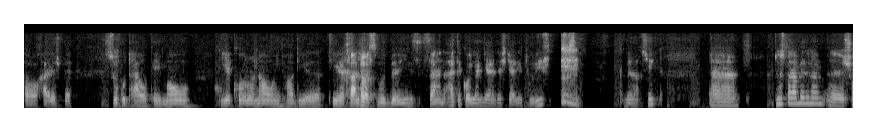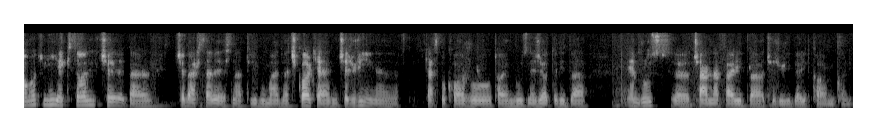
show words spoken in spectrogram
تا آخرش به سقوط هواپیما و دیگه کرونا و اینها دیگه تیره خلاص بود به این صنعت. کلا گردشگری توریست. ببخشید. دوست دارم بدونم شما تو این یک سال چه بر چه بر سر اسنپ تریپ اومد و چیکار کردین؟ چجوری این کسب و کار رو تا امروز نجات دادید و امروز چند نفرید و چجوری دارید کار می‌کنید؟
